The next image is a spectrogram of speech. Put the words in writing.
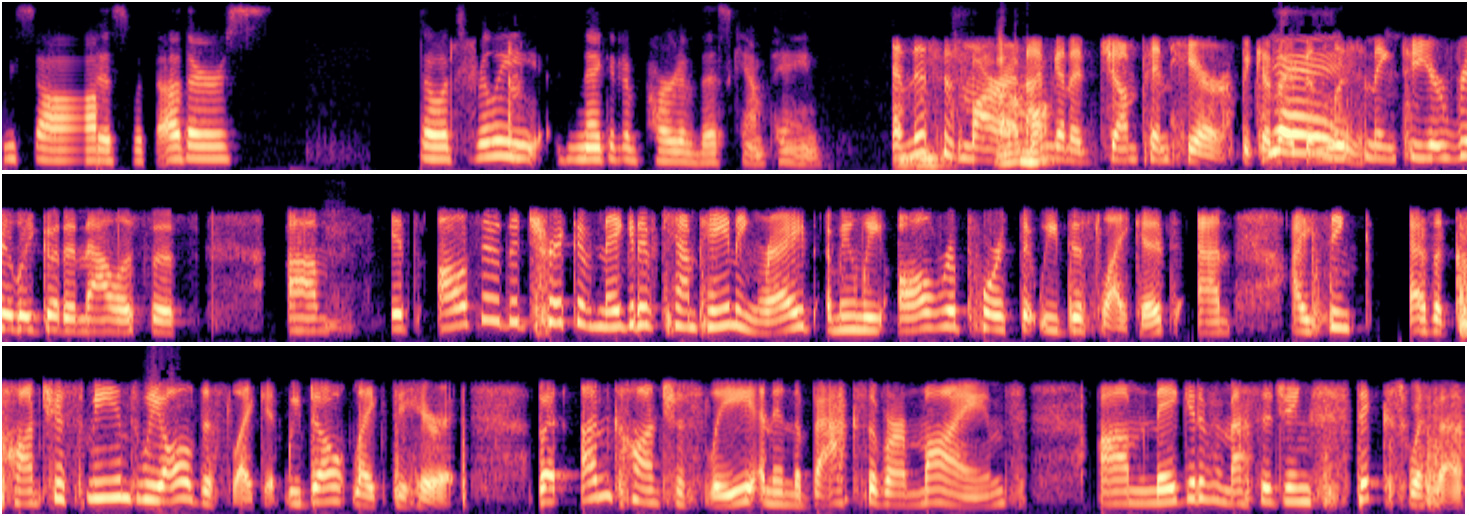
we saw this with others. So it's really a negative part of this campaign. And this is Mara, and I'm going to jump in here because Yay. I've been listening to your really good analysis. Um, it's also the trick of negative campaigning, right? I mean, we all report that we dislike it, and I think as a conscious means, we all dislike it. We don't like to hear it. But unconsciously and in the backs of our minds, um, negative messaging sticks with us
